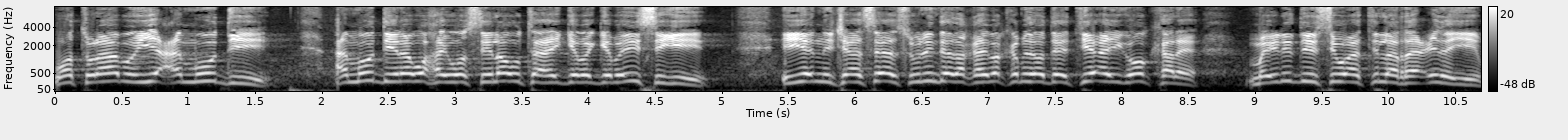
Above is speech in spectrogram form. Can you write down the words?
Wa turaabu iyo cammuuddii cammuuddiina waxay wasiilo u tahay gebagabaysigii iyo nijaasada suulinteeda qaybo ka mid oo dee tii aygoo kale maydhidiisii waa ti la raacinayey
